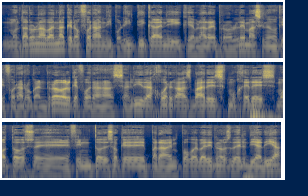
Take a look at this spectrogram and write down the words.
montar una banda que no fuera ni política ni que hablara de problemas, sino que fuera rock and roll, que fuera salida, juergas, bares, mujeres, motos, eh, en fin, todo eso que para un poco evadirnos del día a día.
